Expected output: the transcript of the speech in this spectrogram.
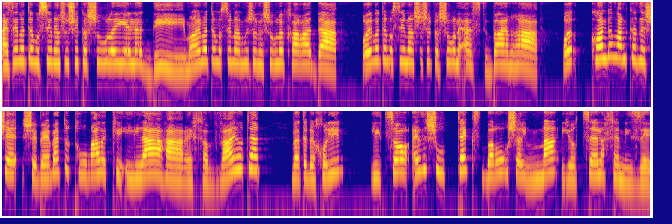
אז אם אתם עושים משהו שקשור לילדים, או אם אתם עושים משהו שקשור לחרדה, או אם אתם עושים משהו שקשור להסברה, או כל דבר כזה ש, שבאמת הוא תרומה לקהילה הרחבה יותר, ואתם יכולים ליצור איזשהו טקסט ברור של מה יוצא לכם מזה.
